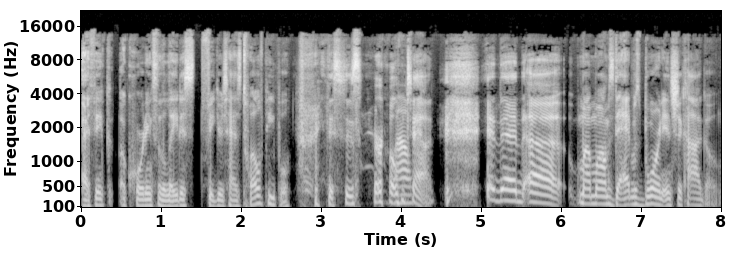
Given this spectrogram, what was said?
I, think, according to the latest figures, has 12 people. this is her hometown. And then uh, my mom's dad was born in Chicago.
